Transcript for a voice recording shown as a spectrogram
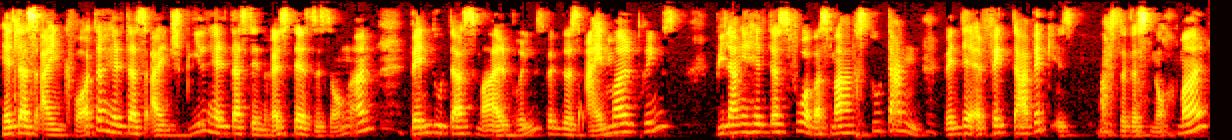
Hält das ein Quarter, hält das ein Spiel, hält das den Rest der Saison an? Wenn du das mal bringst, wenn du das einmal bringst, wie lange hält das vor? Was machst du dann, wenn der Effekt da weg ist? Machst du das nochmal?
